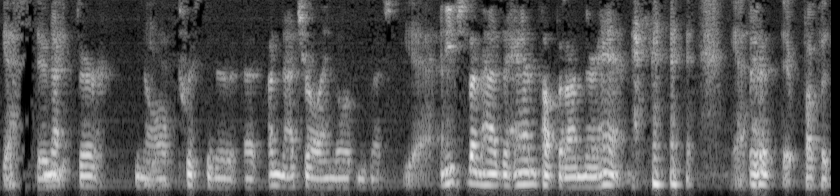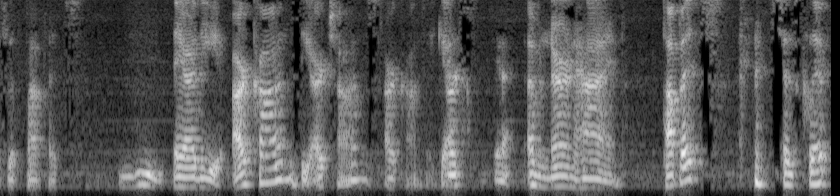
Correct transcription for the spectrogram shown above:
Yes, they're Necks are you know, all Yes. twisted at, at unnatural angles and such. Yeah. And each of them has a hand puppet on their hand. yes, they're puppets with puppets. Mm-hmm. They are the Archons, the Archons? Archons, I guess. Yeah. Of Nurnheim. Puppets, says Cliff.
